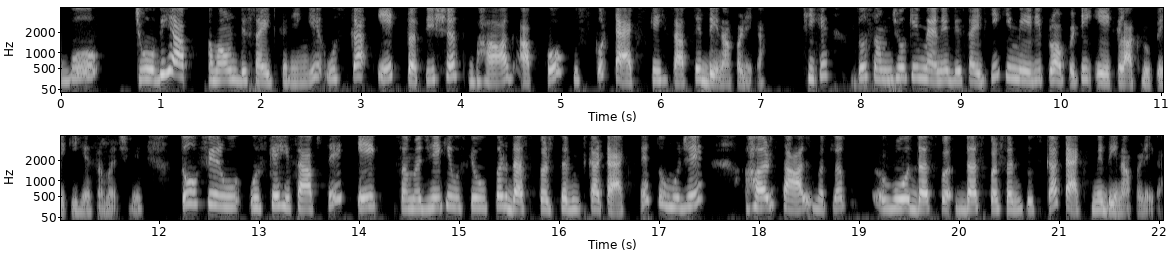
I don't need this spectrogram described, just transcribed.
वो जो भी आप अमाउंट डिसाइड करेंगे उसका एक प्रतिशत भाग आपको उसको टैक्स के हिसाब से देना पड़ेगा ठीक है? तो समझो कि मैंने डिसाइड की कि मेरी प्रॉपर्टी एक लाख रुपए की है समझिए तो फिर उसके हिसाब से एक समझिए कि उसके ऊपर दस परसेंट का टैक्स है तो मुझे हर साल मतलब वो दस दस परसेंट उसका टैक्स में देना पड़ेगा।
